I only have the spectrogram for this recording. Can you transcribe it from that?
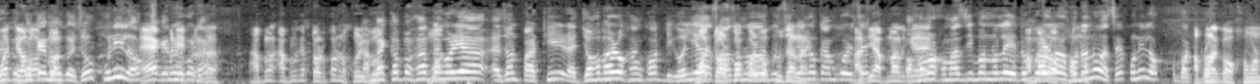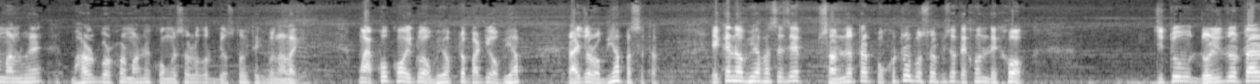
মই তেওঁলোকক দুয়োপক্ষকে মই কৈছোঁ। শুনি লওক এক মিনিট কথা। আপোনালোকে তৰ্ক নকৰিব। কামাখ্যা প্ৰসাদ ডাঙৰীয়া এজন প্ৰাৰ্থী ৰাজ্যসভাৰো সাংসদ দীঘলীয়া মই তৰ্ক চাহ কৰিব খোজা জনগোষ্ঠীৰ নাই। কাৰণেও কাম কৰিছে। আজি আপোনালোকে- অসমৰ সমাজ জীৱনলৈ এইটো অৱদানো আছে। শুনি লওক। আপোনালোকে অসমৰ মানুহে ভাৰতবৰ্ষৰ মানুহে কংগ্ৰেছৰ লগত ব্যস্ত হৈ থাকিব নালাগে। মই আকৌ কওঁ এইটো অভিভক্ত পাৰ্টি অভিশাপ ৰাইজৰ অভিশাপ আছে তাত। এইকাৰণে অভিশাপ আছে যে স্বাধীনতাৰ পঁয়সত্তৰ বছৰৰ পিছত এখন দেশক যিটো দৰিদ্ৰতাৰ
